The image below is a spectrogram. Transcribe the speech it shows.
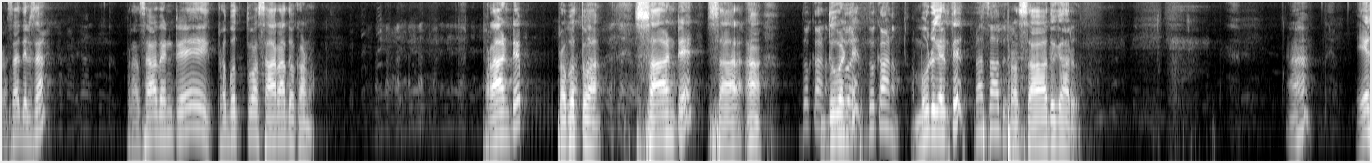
ప్రసాద్ తెలుసా? ప్రసాద్ అంటే ప్రభుత్వ సారా దుకాణం. ప్రా అంటే ప్రభుత్వ సా అంటే సారా దు అంటే? దుకాణం. మూడు కలిపితే ప్రసాద్. ప్రసాద్ గారు. ఈ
